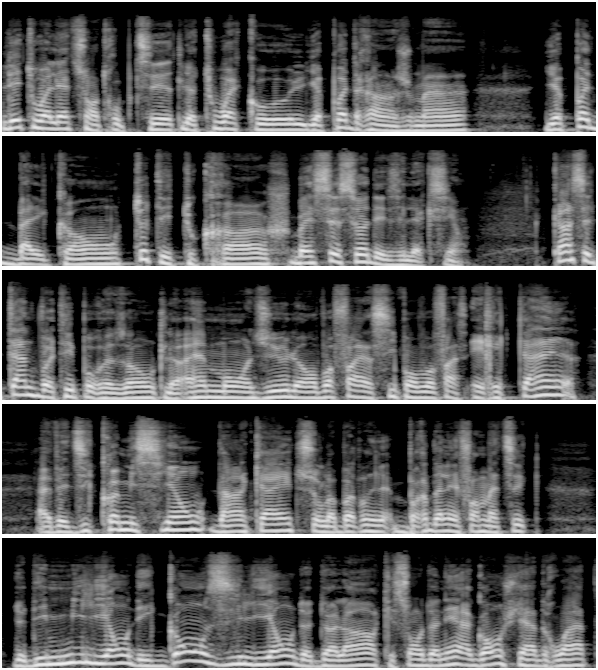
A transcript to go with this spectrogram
les toilettes sont trop petites, le toit coule, il n'y a pas de rangement il n'y a pas de balcon, tout est tout croche. Ben, c'est ça des élections. Quand c'est le temps de voter pour eux autres, là, hein, mon Dieu, là, on va faire ci, puis on va faire ça. Éric Kerr avait dit commission d'enquête sur le bordel, informatique. Il y a des millions, des gonzillions de dollars qui sont donnés à gauche et à droite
